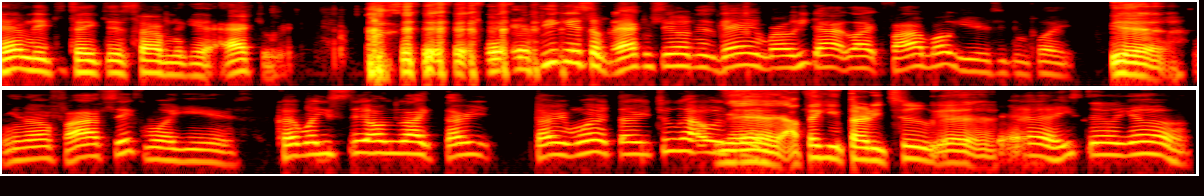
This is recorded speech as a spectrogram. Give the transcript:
Cam need to take this time to get accurate. If he gets some accuracy on this game, bro, he got like five more years he can play. yeah, You know, five, six more years. Cause when you still only like 30, 31, 32, how old is that? yeah. I think he's 32. Yeah, Yeah, he's still young.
